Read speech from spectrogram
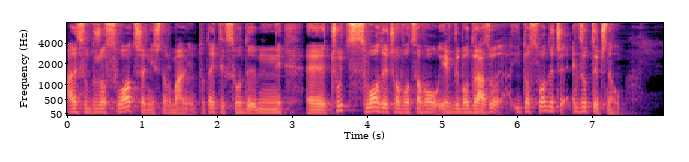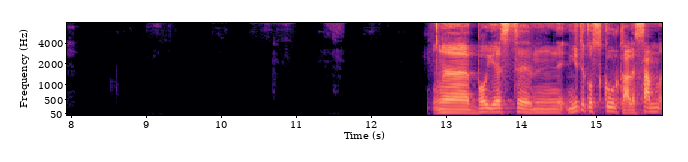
ale są dużo słodsze niż normalnie. Tutaj tych słody, mm, y, czuć słodycz owocową jak gdyby od razu i to słodycz egzotyczną. E, bo jest ym, nie tylko skórka, ale sam,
